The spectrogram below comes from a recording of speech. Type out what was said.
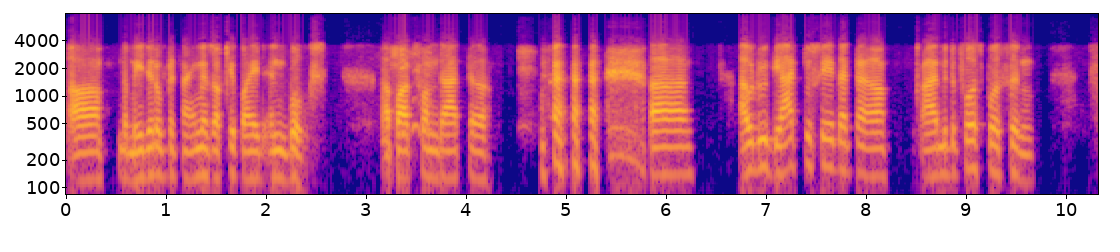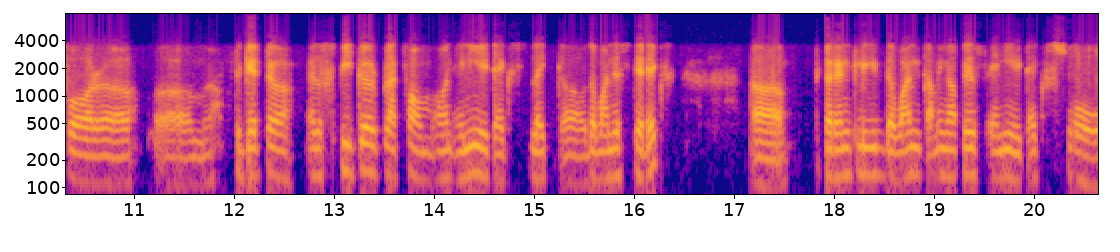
Uh, the major of the time is occupied in books. Apart from that, uh, uh, I would be glad to say that uh, I'm the first person for uh, um, to get uh, as a speaker platform on any edX, like uh, the one is TEDx. Uh, currently, the one coming up is any edX. So, uh,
